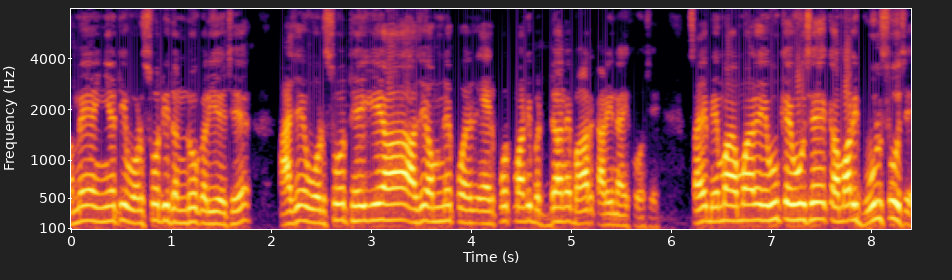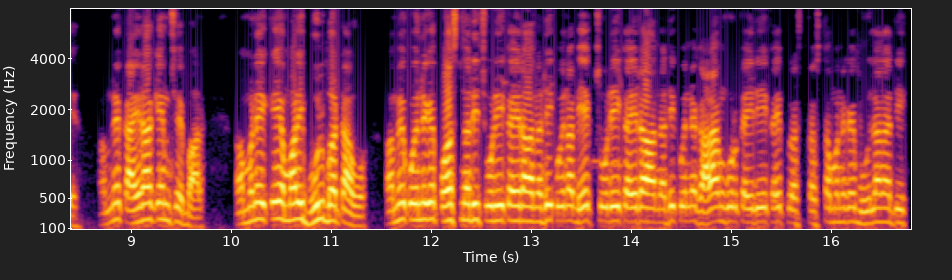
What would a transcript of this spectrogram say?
અમે અહીંયાથી વર્ષોથી ધંધો કરીએ છીએ. આજે વર્ષો થઈ ગયા, આજે અમને એરપોર્ટમાંથી બધાને બહાર કાઢી નાખ્યો છે. સાહેબ, એમાં અમારે એવું કહેવું છે કે અમારી ભૂલ શું છે? અમને કાયરા કેમ છે બહાર? અમને કે અમારી ભૂલ બતાવો. અમે કોઈને કે પર્સ નથી ચોરી કર્યા, નથી કોઈના બેગ ચોરી કર્યા, નથી કોઈને ગાળામગોળ કરી, કંઈ કસ્ટમરને કંઈ બોલ્યા નથી.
